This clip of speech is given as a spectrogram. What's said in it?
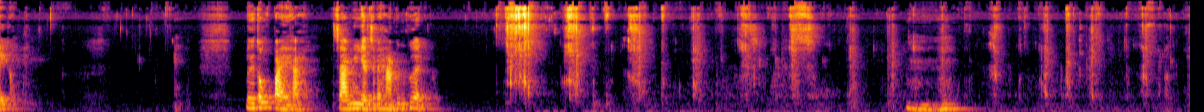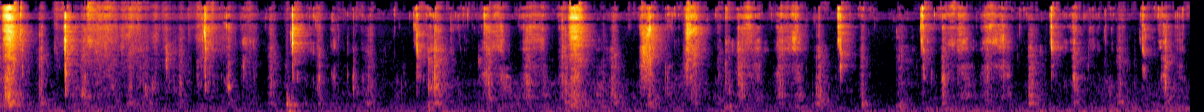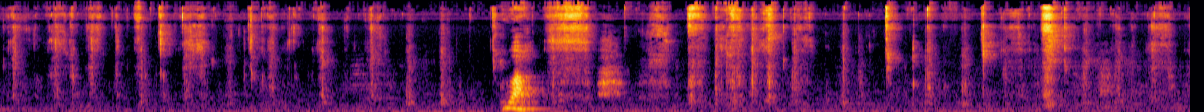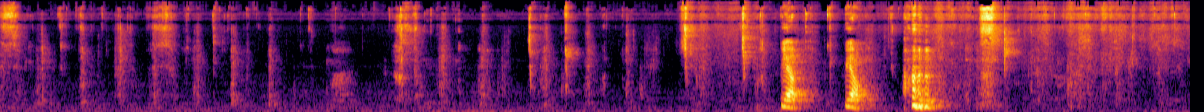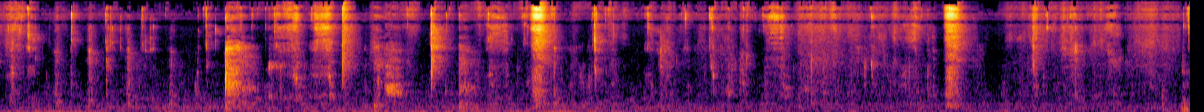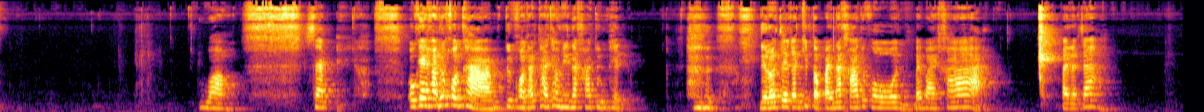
เลยต้องไปค่ะ สามีอยากจะไปหาเพื่อนๆอื้อหื อว้าวเปรี้ยว เปรี้ยว ว้าวแซ่บโอเคค่ะทุกคนค่ะจุนขอทักทายเท่านี้นะคะ จุนเผ็ด เดี๋ยวเราเจอกันคลิปต่อไปนะคะ ทุกคน บ๊ายบายค่ะ ไปแล้วจ้า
